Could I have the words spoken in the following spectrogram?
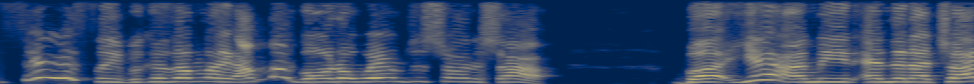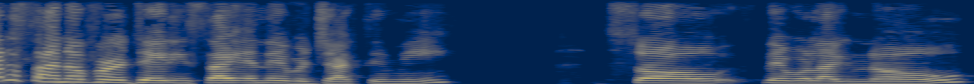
Seriously, because I'm like, I'm not going nowhere. I'm just trying to shop. But yeah, I mean, and then I tried to sign up for a dating site and they rejected me. So they were like, no.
